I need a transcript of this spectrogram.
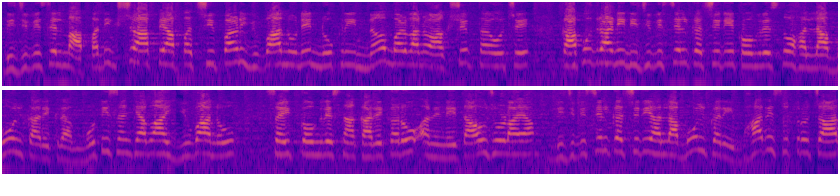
ડીજીવીસીએલમાં પરીક્ષા આપ્યા પછી પણ યુવાનોને નોકરી ન મળવાનો આક્ષેપ થયો છે. કાપોદ્રાની ડીજીવીસીએલ કચેરીએ કોંગ્રેસનો હલ્લાબોલ કાર્યક્રમ. મોટી સંખ્યામાં યુવાનો સહિત કોંગ્રેસના કાર્યકરો અને નેતાઓ જોડાયા. ડીજીવીસીએલ કચેરી હલ્લાબોલ કરી ભારે સૂત્રોચ્ચાર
